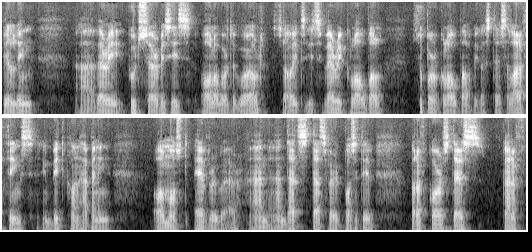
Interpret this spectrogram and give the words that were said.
building uh, very good services all over the world. So it's it's very global, super global because there's a lot of things in Bitcoin happening almost everywhere, and and that's that's very positive. But of course, there's kind of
